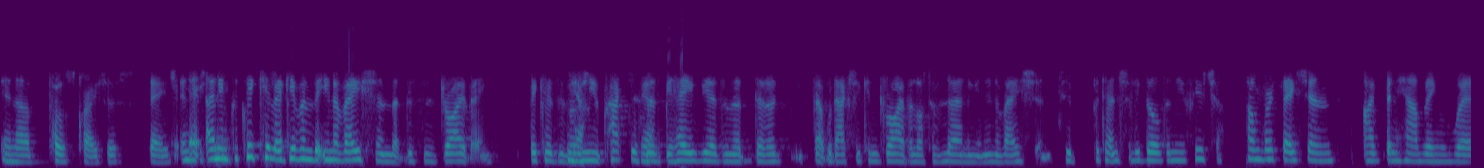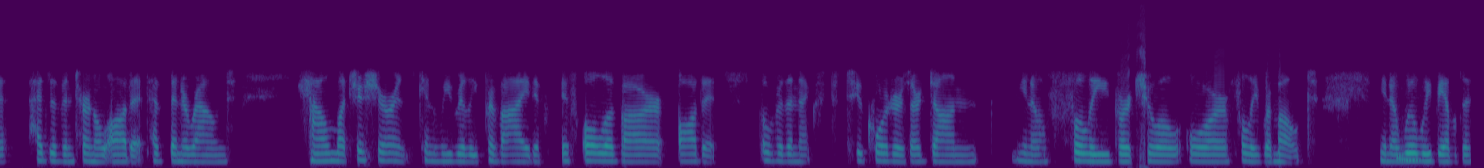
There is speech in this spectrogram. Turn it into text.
in a post-crisis stage. And in particular, given the innovation that this is driving, because of the yeah. new practices, yeah. behaviors, and that that, are, that would actually can drive a lot of learning and innovation to potentially build a new future. Conversations I've been having with heads of internal audit have been around how much assurance can we really provide if, if all of our audits over the next two quarters are done, you know, fully virtual or fully remote. You know, mm-hmm. will we be able to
